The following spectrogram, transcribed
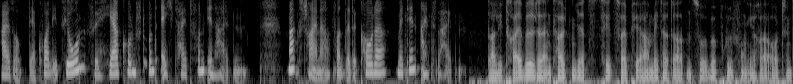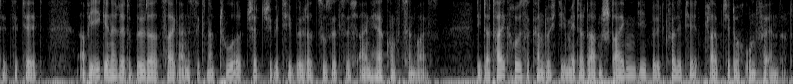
also der Koalition für Herkunft und Echtheit von Inhalten. Max Schreiner von The Decoder mit den Einzelheiten. DALI-3-Bilder enthalten jetzt C2PA-Metadaten zur Überprüfung ihrer Authentizität. API-generierte Bilder zeigen eine Signatur, ChatGPT-Bilder zusätzlich einen Herkunftshinweis. Die Dateigröße kann durch die Metadaten steigen, die Bildqualität bleibt jedoch unverändert.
